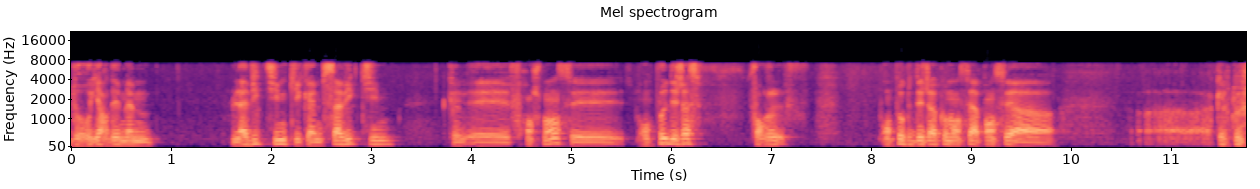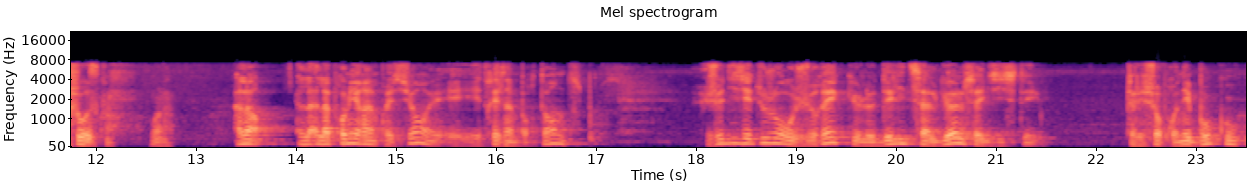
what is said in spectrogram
de regarder même la victime qui est quand même sa victime. Et franchement, c'est, on peut déjà on peut déjà commencer à penser à, quelque chose. Voilà. Alors, la, la, première impression est, est, très importante. Je disais toujours aux jurés que le délit de sale gueule, ça existait. Ça les surprenait beaucoup.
